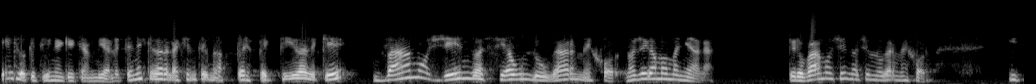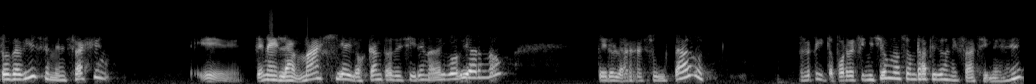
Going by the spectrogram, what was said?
es lo que tiene que cambiar. Le tenés que dar a la gente una perspectiva de que vamos yendo hacia un lugar mejor. No llegamos mañana, pero vamos yendo hacia un lugar mejor y todavía ese mensaje, eh, tenés la magia y los cantos de sirena del gobierno, pero los resultados, repito, por definición no son rápidos ni fáciles, ¿eh?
